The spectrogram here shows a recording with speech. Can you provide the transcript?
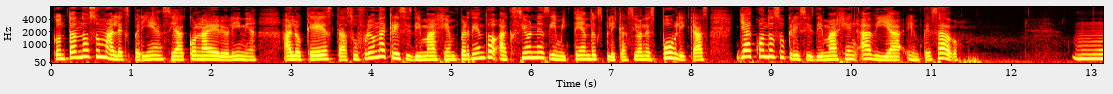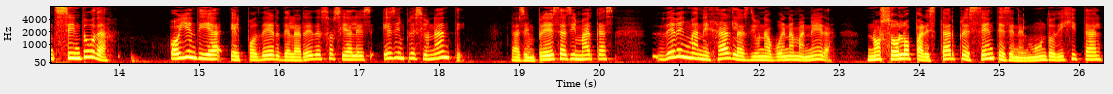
contando su mala experiencia con la aerolínea, a lo que ésta sufrió una crisis de imagen, perdiendo acciones y emitiendo explicaciones públicas, ya cuando su crisis de imagen había empezado. Mm, sin duda, hoy en día el poder de las redes sociales es impresionante. Las empresas y marcas deben manejarlas de una buena manera no solo para estar presentes en el mundo digital,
